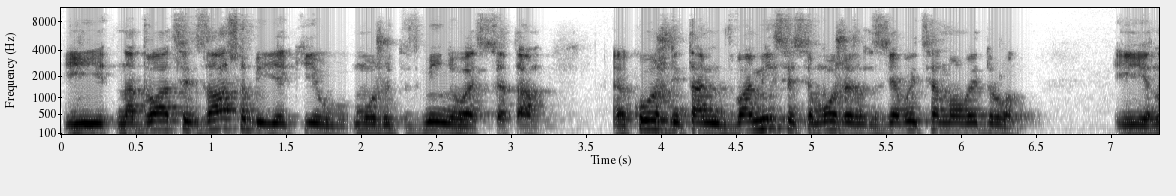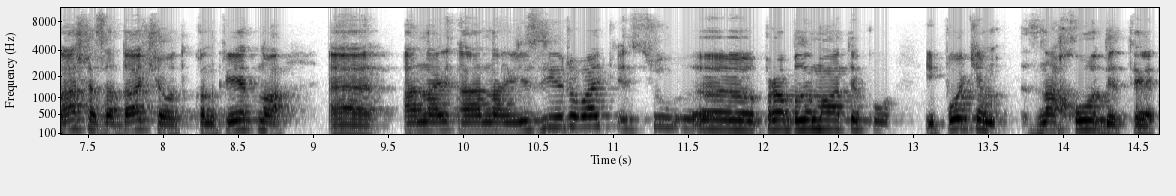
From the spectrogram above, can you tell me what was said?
І на 20 засобів, які можуть змінюватися там е, кожні там два місяці, може з'явитися новий дрон. І наша задача от конкретно е, аналізувати цю е, проблематику і потім знаходити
